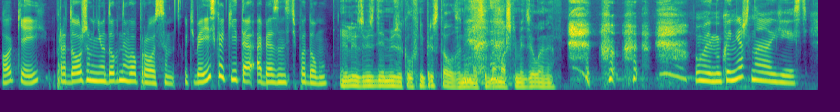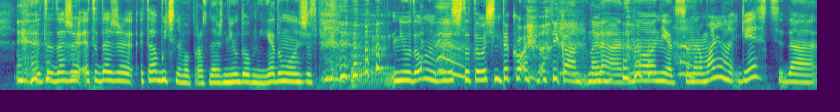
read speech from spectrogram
Окей, продолжим неудобные вопросы. У тебя есть какие-то обязанности по дому? Или звезде мюзиклов не пристало заниматься домашними делами. Ой, ну, конечно, есть. Это даже, это даже, это обычный вопрос, даже неудобный. Я думала, сейчас неудобный будет что-то очень такое. Пикантное. Да, но нет, все нормально. Есть, да.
